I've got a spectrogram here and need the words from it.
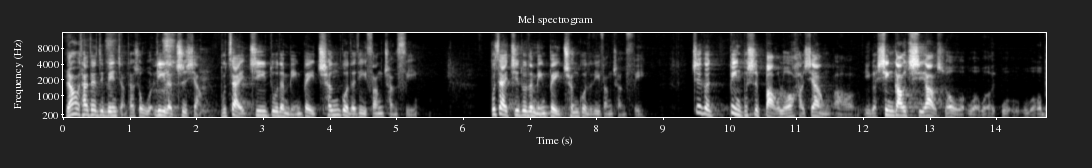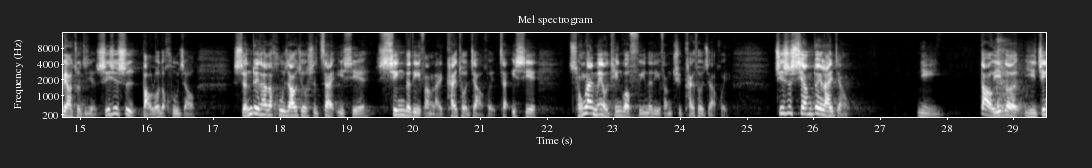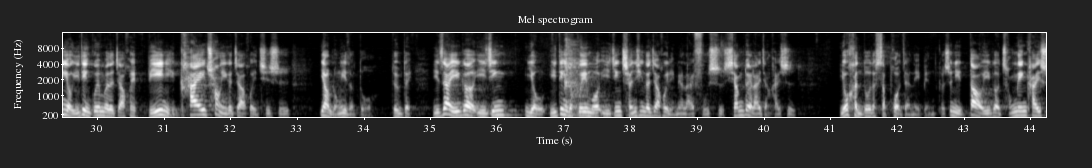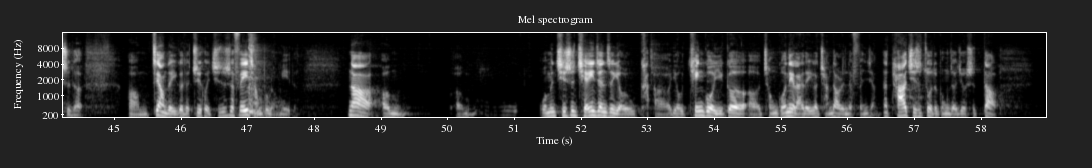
然后他在这边讲，他说：“我立了志向，不在基督的名被称过的地方传福音，不在基督的名被称过的地方传福音。”这个并不是保罗好像啊一个心高气傲，说我我我我我我不要做这件事，其实是保罗的呼召。神对他的呼召，就是在一些新的地方来开拓教会，在一些从来没有听过福音的地方去开拓教会。其实相对来讲，你到一个已经有一定规模的教会，比你开创一个教会其实要容易得多，对不对？你在一个已经有一定的规模、已经成型的教会里面来服侍，相对来讲还是有很多的 support 在那边。可是你到一个从零开始的。嗯，这样的一个的聚会其实是非常不容易的。那嗯嗯，我们其实前一阵子有看呃有听过一个呃从国内来的一个传道人的分享。那他其实做的工作就是到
